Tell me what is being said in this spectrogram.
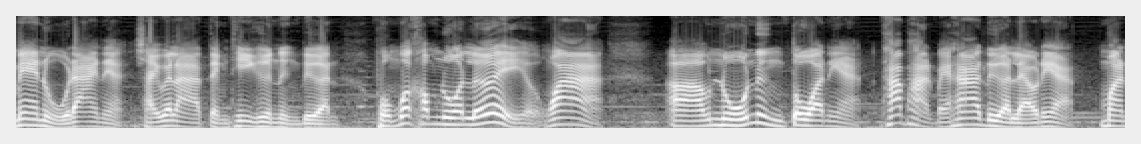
แม่หนูได้เนี่ยใช้เวลาเต็มที่คือ 1 เดือน ผมก็คำนวณเลยว่าหนู 1 ตัวเนี่ยถ้าผ่านไป 5 เดือนแล้วเนี่ยมัน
